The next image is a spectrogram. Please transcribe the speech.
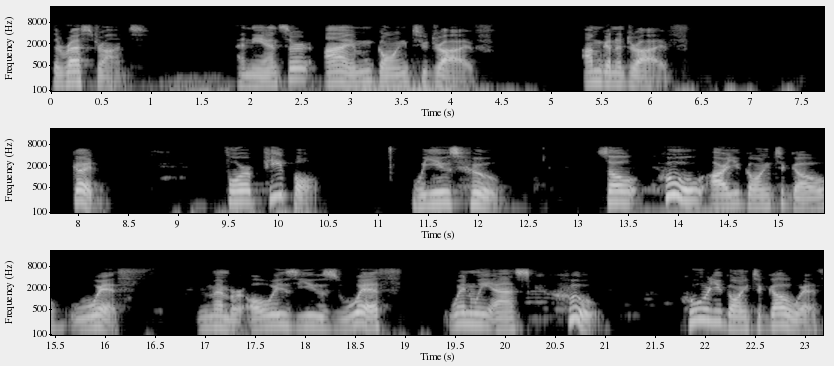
the restaurant? And the answer, I'm going to drive. I'm going to drive. Good. For people, we use who. So, who are you going to go with? Remember, always use with when we ask who. Who are you going to go with?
